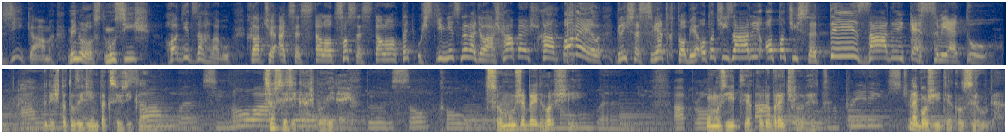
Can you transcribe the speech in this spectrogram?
Říkám, minulost musíš hodit za hlavu. Chlapče, ať se stalo, co se stalo, teď už s tím nic nenaděláš, chápeš? Chápu. Omyl! Když se svět k tobě otočí zády, otočíš se ty zády ke světu. Když to tu vidím, tak si říkám, Co si říkáš, povídej. co může být horší? Umřít jako dobrý člověk? Nebo žít jako zrůda?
